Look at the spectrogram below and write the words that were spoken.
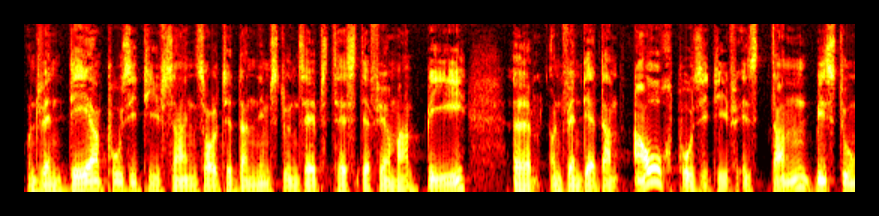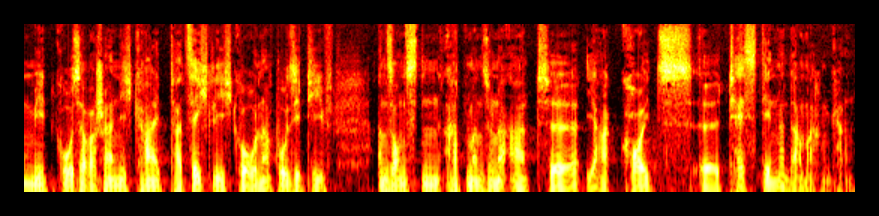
und wenn der positiv sein sollte, dann nimmst du einen Selbsttest der Firma B äh, und wenn der dann auch positiv ist, dann bist du mit großer Wahrscheinlichkeit tatsächlich Corona-positiv. Ansonsten hat man so eine Art äh, ja, Kreuztest, den man da machen kann.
